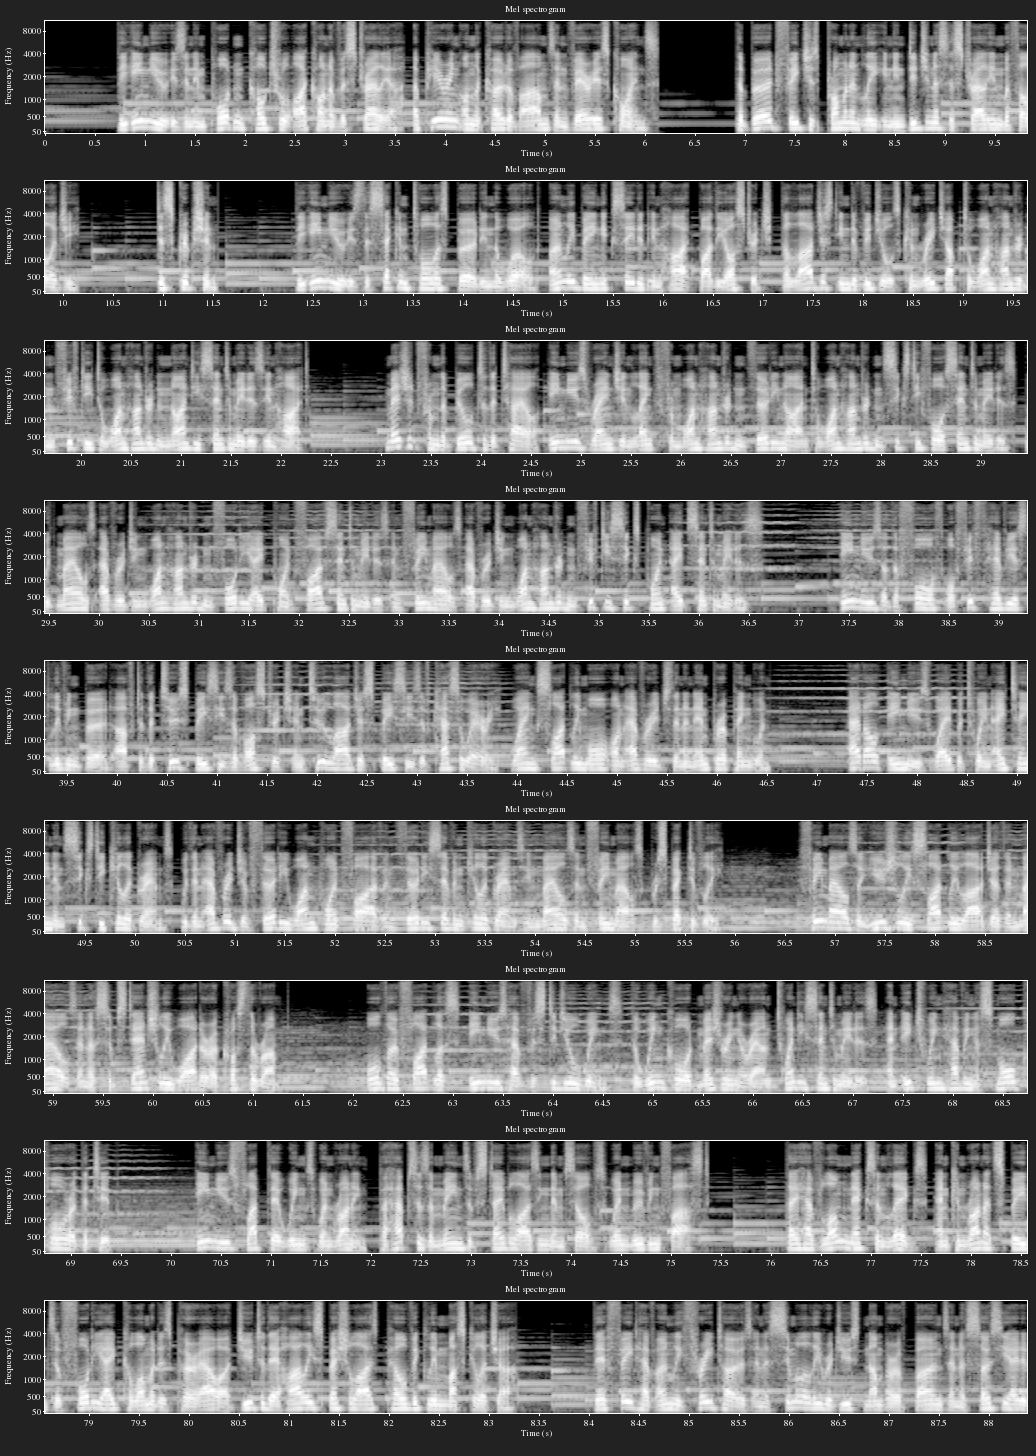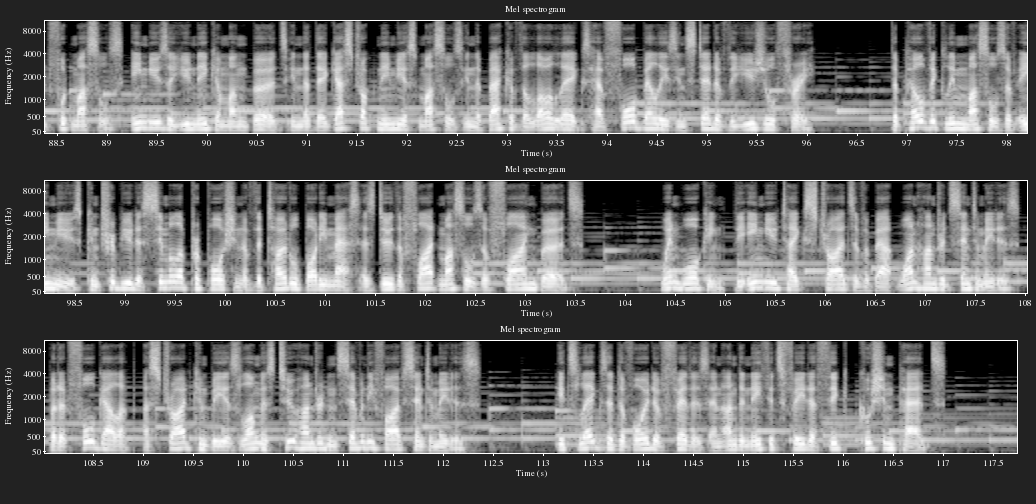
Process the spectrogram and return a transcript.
The emu is an important cultural icon of Australia, appearing on the coat of arms and various coins. The bird features prominently in Indigenous Australian mythology. Description The emu is the second tallest bird in the world, only being exceeded in height by the ostrich. The largest individuals can reach up to 150 to 190 centimeters in height. Measured from the bill to the tail, emus range in length from 139 to 164 centimeters, with males averaging 148.5 centimeters and females averaging 156.8 centimeters. Emus are the fourth or fifth heaviest living bird after the two species of ostrich and two larger species of cassowary, weighing slightly more on average than an emperor penguin. Adult emus weigh between 18 and 60 kilograms, with an average of 31.5 and 37 kilograms in males and females, respectively. Females are usually slightly larger than males and are substantially wider across the rump. Although flightless, emus have vestigial wings, the wing chord measuring around 20 centimeters, and each wing having a small claw at the tip. Emus flap their wings when running, perhaps as a means of stabilizing themselves when moving fast. They have long necks and legs, and can run at speeds of 48 km per hour due to their highly specialized pelvic limb musculature. Their feet have only three toes and a similarly reduced number of bones and associated foot muscles. Emus are unique among birds in that their gastrocnemius muscles in the back of the lower legs have four bellies instead of the usual three. The pelvic limb muscles of emus contribute a similar proportion of the total body mass as do the flight muscles of flying birds. When walking, the emu takes strides of about 100 centimeters, but at full gallop, a stride can be as long as 275 centimeters. Its legs are devoid of feathers and underneath its feet are thick, cushioned pads.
